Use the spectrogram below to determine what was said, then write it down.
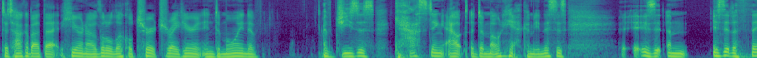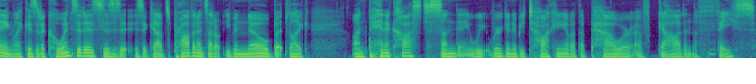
to talk about that here in our little local church right here in Des Moines of, of Jesus casting out a demoniac. I mean, this is, is it um, is it a thing? Like, is it a coincidence? Is it is it God's providence? I don't even know. But like on Pentecost Sunday, we, we're going to be talking about the power of God in the face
